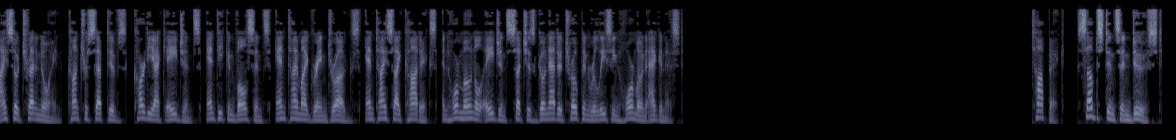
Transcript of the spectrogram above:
isotretinoin, contraceptives, cardiac agents, anticonvulsants, antimigraine drugs, antipsychotics, and hormonal agents such as gonadotropin-releasing hormone agonist. Substance-induced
